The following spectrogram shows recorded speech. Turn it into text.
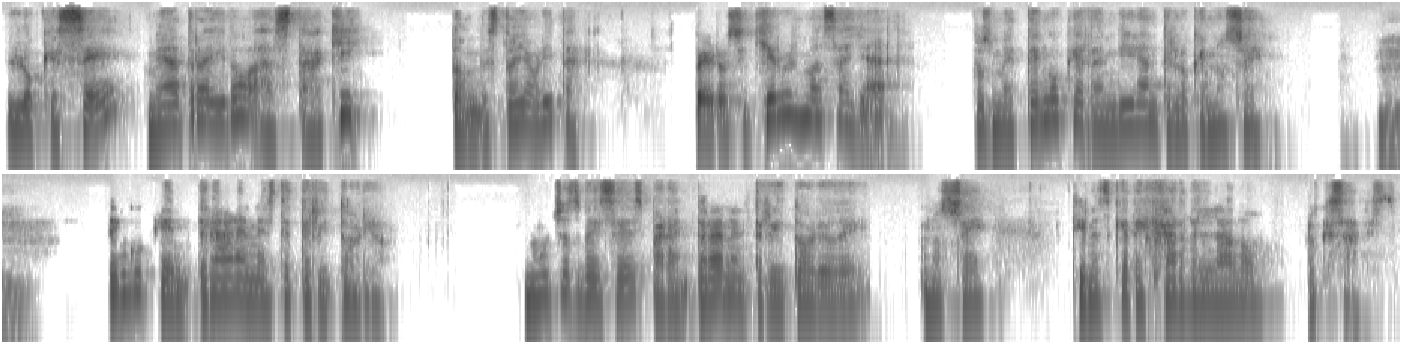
lo que sé me ha traído hasta aquí, donde estoy ahorita. Pero si quiero ir más allá, pues me tengo que rendir ante lo que no sé. Mm. Tengo que entrar en este territorio. Muchas veces para entrar en el territorio de, no sé, tienes que dejar de lado lo que sabes.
